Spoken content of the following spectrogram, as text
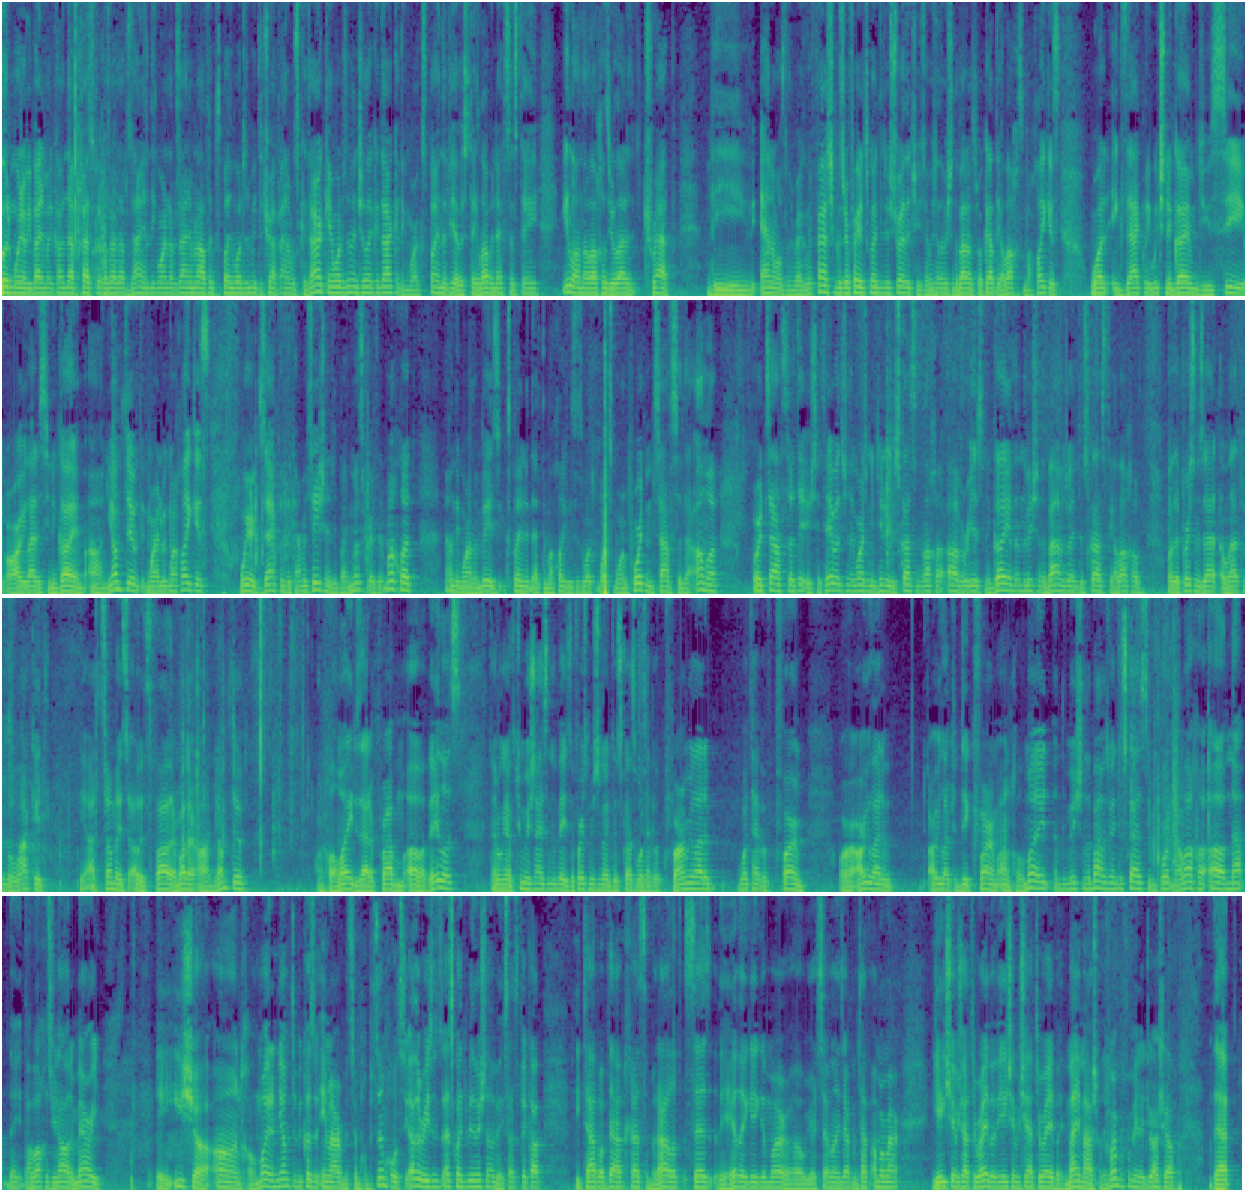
Good morning, everybody. My cousin Daf Chazar Daf Zayin. The Gemara Daf Zayin. I'll explain what does it mean to trap animals kedark and what does it mean to kedark. The Gemara explain that if you have a stay love and excess stay elon halachas, you're allowed to trap the animals in the regular fashion because you're afraid it's going to destroy the trees. And I'm the Mishnah the bottom spoke out the halachas machlekes. What exactly, which negaim do you see, or are you allowed to see negaim on Yom Tov? The Gemara machlekes, where exactly the conversation is by muskar, is it muchlat? And the Gemara Beis explained it that the machlekes is what, what's more important, safsa the alma or it's Tzaf the Ish. Today, but the to continue discussing the halacha of Riyas Negayim. Then the Mishnah of the bottom is going to discuss the halacha of whether the person is at allowed to be malakit the atzamis of his father or mother on Yom Tov. On Chalmayit, is that a problem of Avelos? Then we're going to have two mishnahs in the base. The first Mishnah is going to discuss what type of farm you're allowed to, what type of farm, or are you allowed to are you allowed to dig farm on Cholmait? And the Mishnah of the bottom is going to discuss the important halacha of not the halacha is you're not allowed to marry a isha on Cholmoid and Yom because of Imar and Simcha B'Simcha. What's the other reasons? That's going to be the the base. Let's pick up the top of Daf Ches Aleph says the Hele Gemara. We are seven lines out from the top. Amar Yeshem Shatarei, but Yeshem Shatarei. My Mashma. The Gemara from me to Joshua that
